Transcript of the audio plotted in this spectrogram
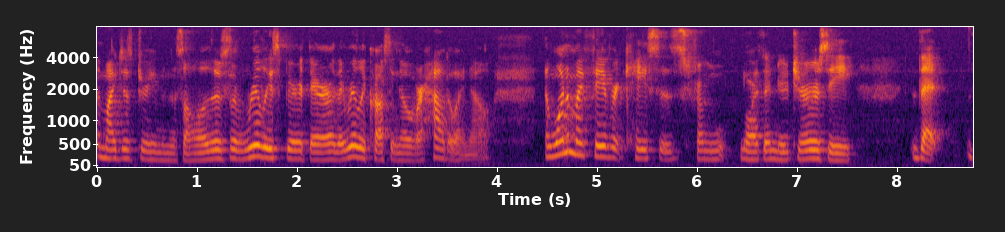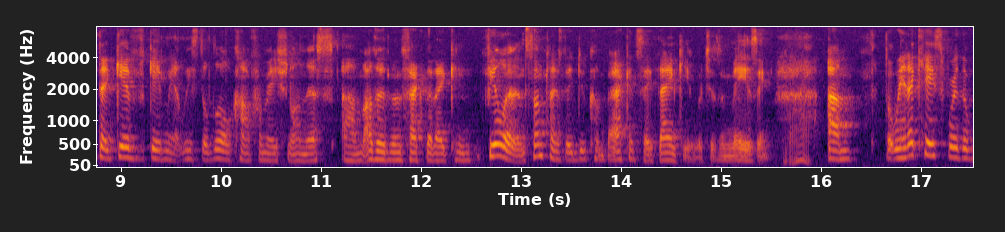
am I just dreaming this all? There's a really spirit there. Are they really crossing over? How do I know? And one of my favorite cases from northern New Jersey that that give gave me at least a little confirmation on this, um, other than the fact that I can feel it. And sometimes they do come back and say thank you, which is amazing. Um, but we had a case where the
